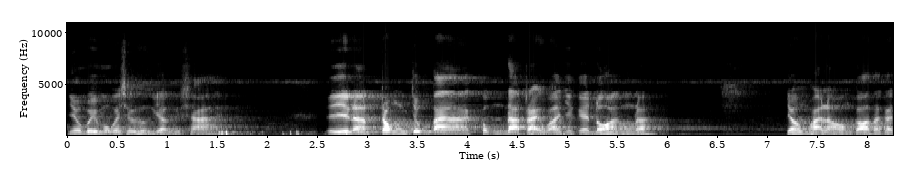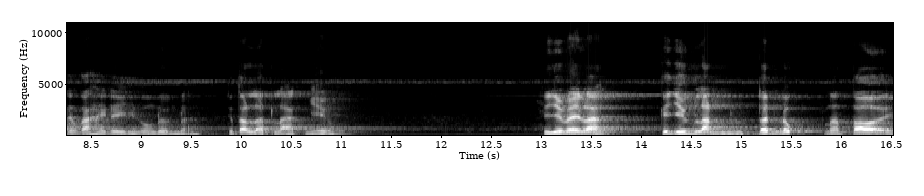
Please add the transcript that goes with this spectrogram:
Nhưng bị một cái sự hướng dẫn sai. Như vậy là trong chúng ta cũng đã trải qua những cái đoạn đó. Chứ không phải là không có, tất cả chúng ta hay đi những con đường đó. Chúng ta lệch lạc nhiều. Thì như vậy là cái duyên lành đến lúc nó tới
